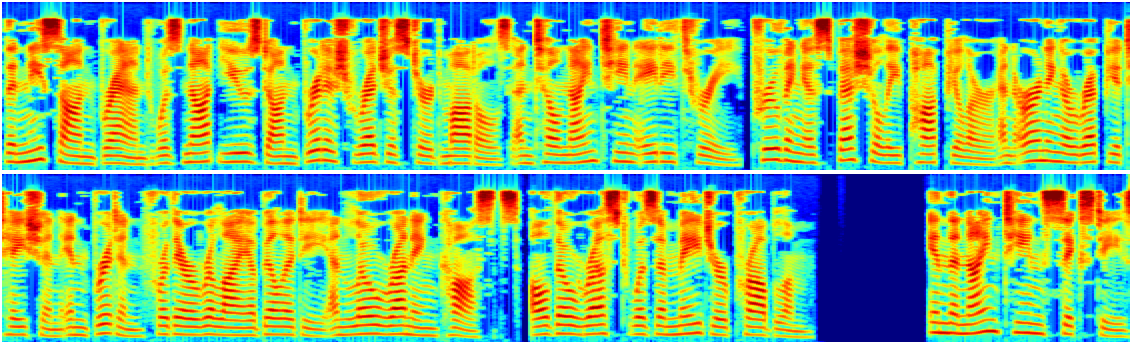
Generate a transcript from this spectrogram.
the Nissan brand was not used on British registered models until 1983 proving especially popular and earning a reputation in Britain for their reliability and low running costs, although rust was a major problem. In the 1960s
